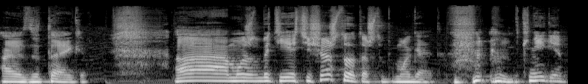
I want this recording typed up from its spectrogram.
А The Tiger. А может быть, есть еще что-то, что помогает? Книги.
